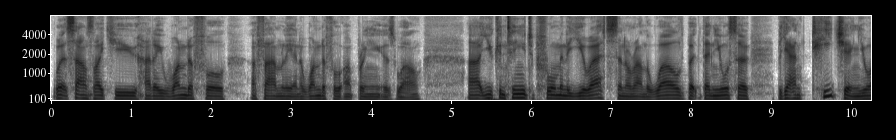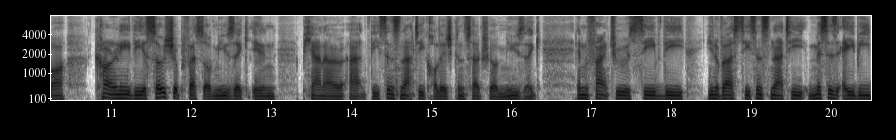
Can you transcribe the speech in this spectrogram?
Well, it sounds like you had a wonderful uh, family and a wonderful upbringing as well. Uh, you continued to perform in the US and around the world, but then you also began teaching. You are currently the Associate Professor of Music in Piano at the Cincinnati College Conservatory of Music. In fact, you received the University of Cincinnati Mrs. A.B.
